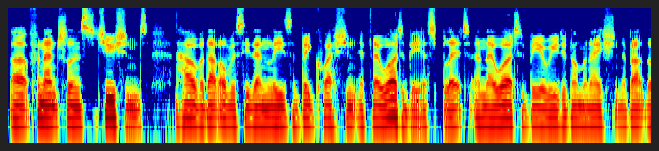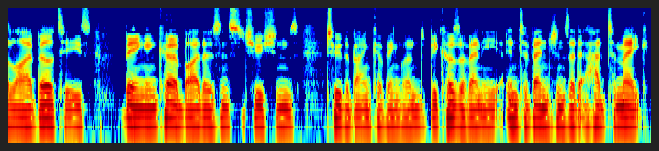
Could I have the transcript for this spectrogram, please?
uh, financial institutions. However, that obviously then leaves a big question if there were to be a split and there were to be a redenomination about the liabilities being incurred by by those institutions to the Bank of England because of any interventions that it had to make.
